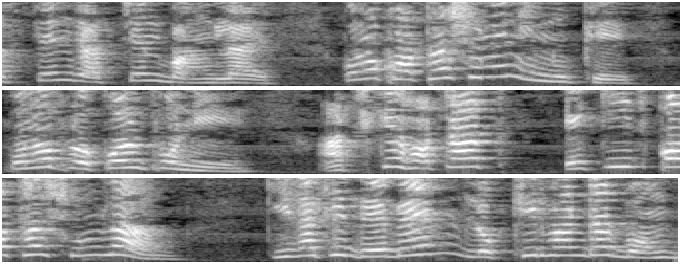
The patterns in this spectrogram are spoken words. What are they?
আসছেন, যাচ্ছেন বাংলায়। কোনো কথা শুনিনি মুখে, কোনো প্রকল্প নিয়ে। আজকে হঠাৎ একই কথা শুনলাম, কি নাকি দেবেন, লক্ষ্মীর ভান্ডার বন্ধ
